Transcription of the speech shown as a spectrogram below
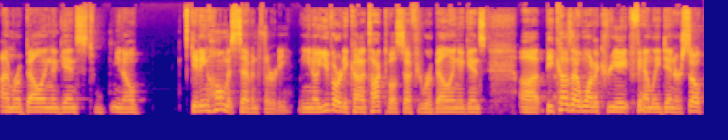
i'm rebelling against you know getting home at 7.30 you know you've already kind of talked about stuff you're rebelling against uh, because i want to create family dinner so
